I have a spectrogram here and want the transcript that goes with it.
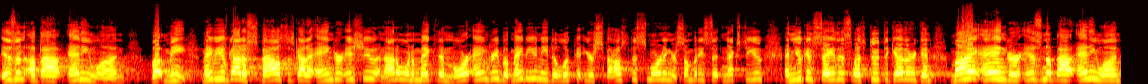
isn't about anyone but me. Maybe you've got a spouse that's got an anger issue, and I don't want to make them more angry, but maybe you need to look at your spouse this morning or somebody sitting next to you, and you can say this. Let's do it together again. My anger isn't about anyone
